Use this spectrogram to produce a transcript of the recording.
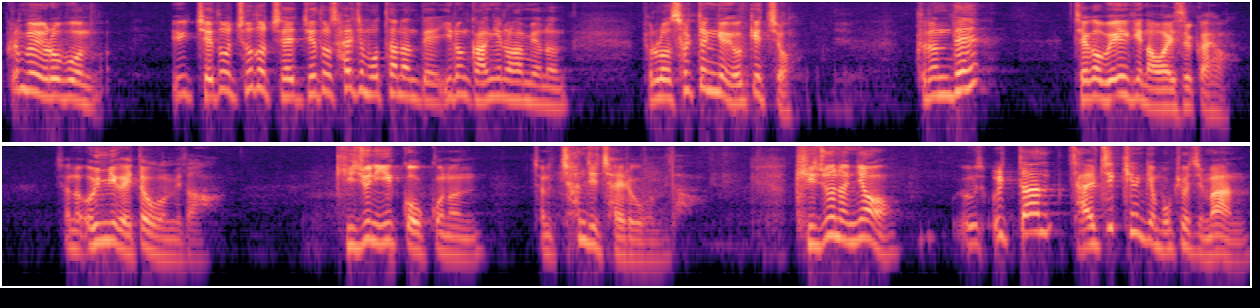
그러면 여러분, 이 제도 저도 제, 제대로 살지 못하는데 이런 강의를 하면은 별로 설득력이 없겠죠. 그런데 제가 왜 여기 나와 있을까요? 저는 의미가 있다고 봅니다. 기준이 있고 없고는 저는 천지 차이라고 봅니다. 기준은요, 일단 잘 지키는 게 목표지만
